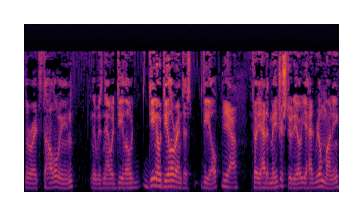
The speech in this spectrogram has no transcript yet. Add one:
the rights to Halloween. It was now a Dilo, Dino De Laurentiis deal. Yeah. So you had a major studio, you had real money,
